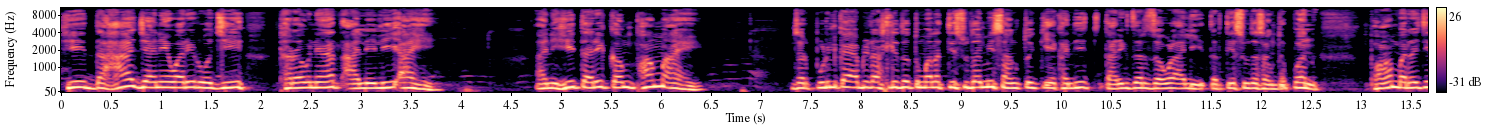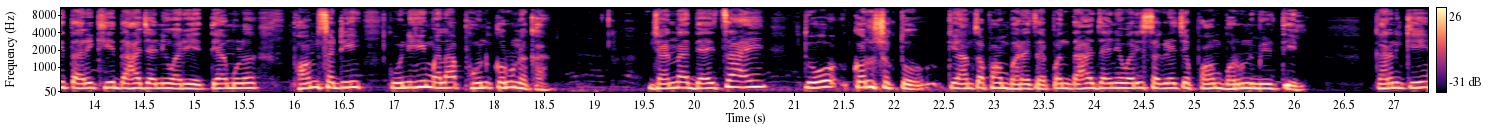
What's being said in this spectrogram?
ही दहा जानेवारी रोजी ठरवण्यात आलेली आहे. आणि ही तारीख कन्फर्म आहे. जर पुढील काय अपडेट असली तर तुम्हाला ते सुद्धा मी सांगतो की एखादी तारीख जर जवळ आली तर ते सुद्धा सांगतो पण फॉर्म भरायची तारीख ही दहा जानेवारी आहे. त्यामुळं फॉर्मसाठी कोणीही मला फोन करू नका. ज्यांना द्यायचा आहे तो करू शकतो की आमचा फॉर्म भरायचा आहे. पण दहा जानेवारी सगळ्याचे फॉर्म भरून मिळतील. कारण की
